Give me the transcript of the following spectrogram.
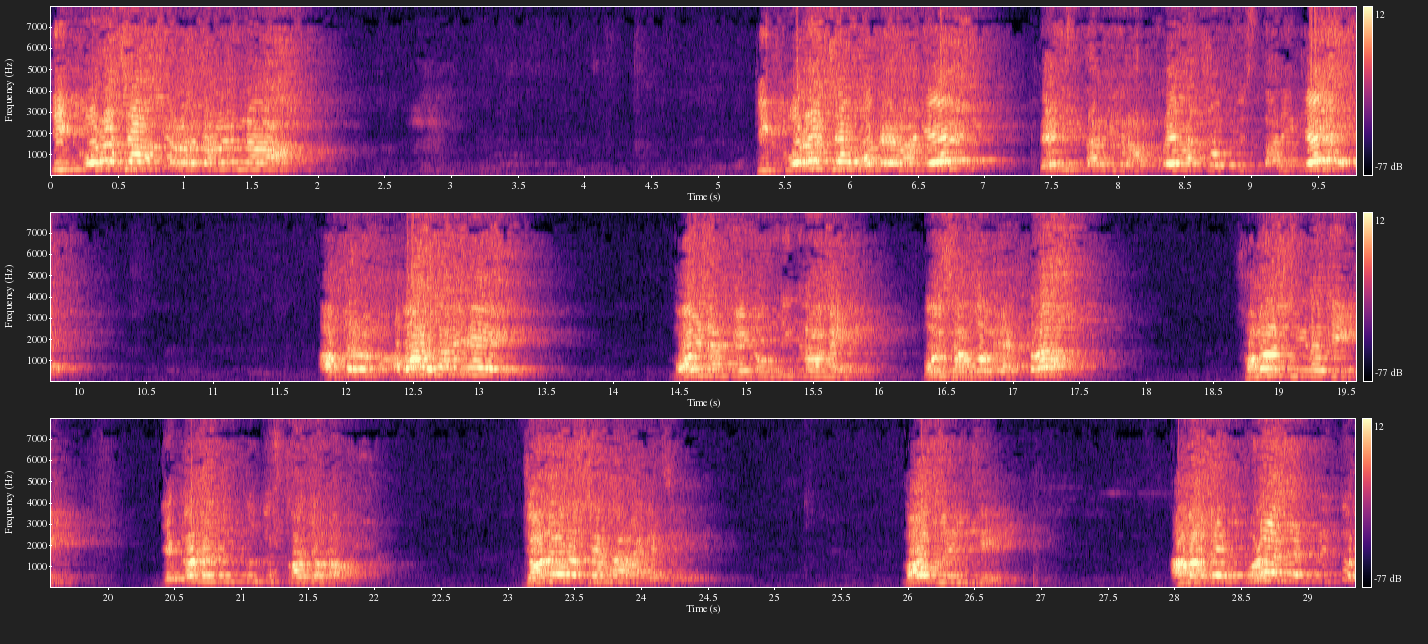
কি করেছে আপনারা জানেন না? কি করেছে ভোটের আগে? তেইশ তারিখ রাত্রে আর চব্বিশ তারিখে? আপনারা ভাবার বাইরে। ময়নাকে নন্দীগ্রামে বৈশাখের একটা সমাজ বিরোধী যে কোনো মৃত্যু দুঃখজনক। আমাদের পুরো নেতৃত্বর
